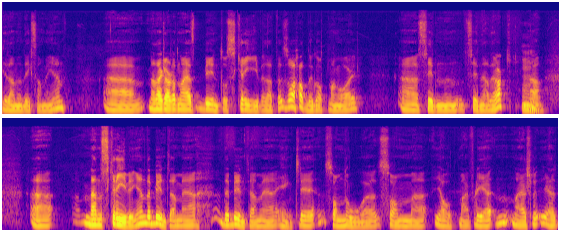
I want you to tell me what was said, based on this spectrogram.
i denne diktsamlingen. Eh, men det er klart at når jeg begynte å skrive dette, så hadde det gått mange år eh, siden, siden jeg drakk. Mm. Ja. Eh, men skrivingen det begynte, jeg med, det begynte jeg med egentlig som noe som uh, hjalp meg. Fordi jeg, når jeg, slu, jeg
